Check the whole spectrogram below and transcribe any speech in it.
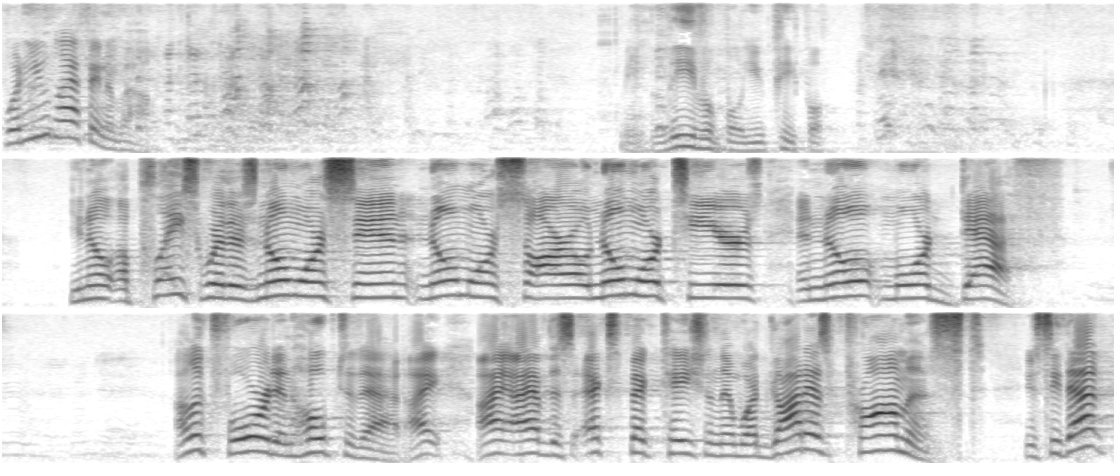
what are you laughing about? Unbelievable, you people. You know, a place where there's no more sin, no more sorrow, no more tears, and no more death. I look forward and hope to that. I, I, I have this expectation that what God has promised, you see, that,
